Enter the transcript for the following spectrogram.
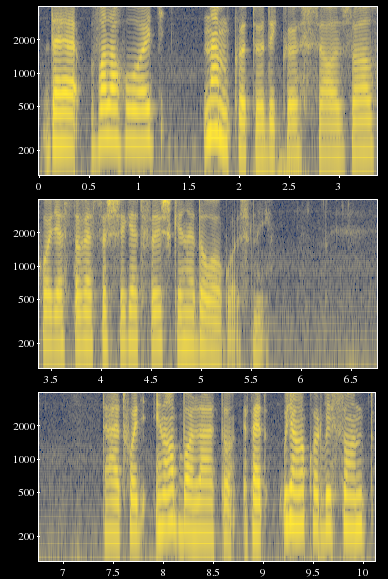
de valahogy nem kötődik össze azzal, hogy ezt a veszteséget fel is kéne dolgozni. Tehát, hogy én abban látom, tehát ugyanakkor viszont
